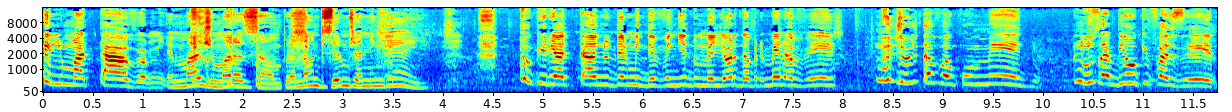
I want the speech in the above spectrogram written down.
Ele matava-me. É mais uma razão para não dizermos a ninguém. Eu queria tanto ter me defendido melhor da primeira vez, mas eu estava com medo. Não sabia o que fazer.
